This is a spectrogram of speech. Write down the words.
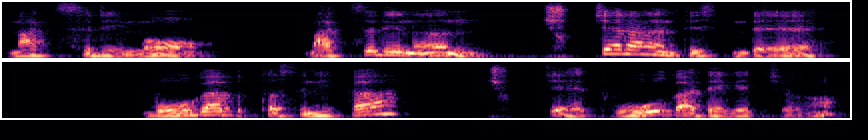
마츠리모 마츠리는 축제라는 뜻인데 모가 붙었으니까 축제 도가 되겠죠.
